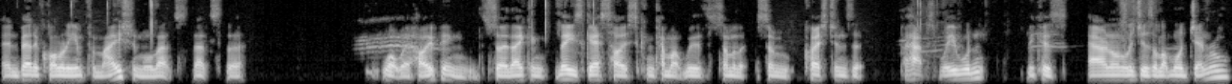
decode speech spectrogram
and better quality information. Well, that's that's the what we're hoping. So they can these guest hosts can come up with some of the, some questions that perhaps we wouldn't because our knowledge is a lot more general.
